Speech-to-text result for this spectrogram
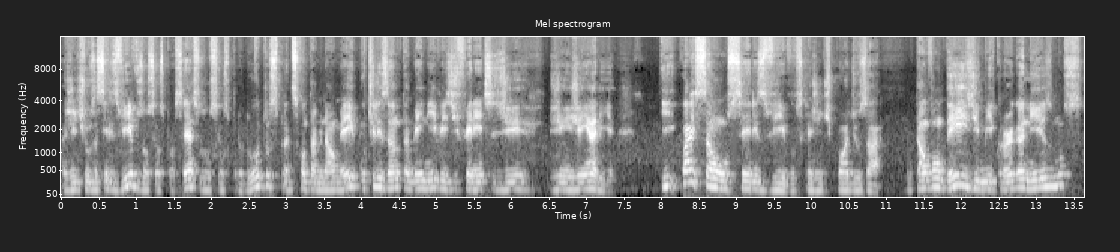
a gente usa seres vivos, ou seus processos, ou seus produtos, para descontaminar o meio, utilizando também níveis diferentes de de engenharia. E quais são os seres vivos que a gente pode usar? Então, vão desde micro-organismos,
